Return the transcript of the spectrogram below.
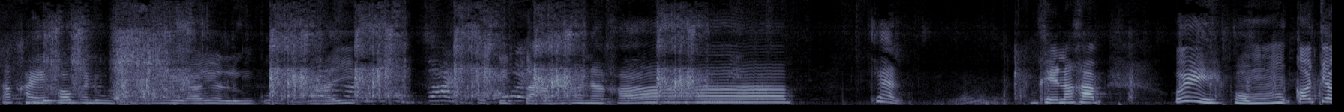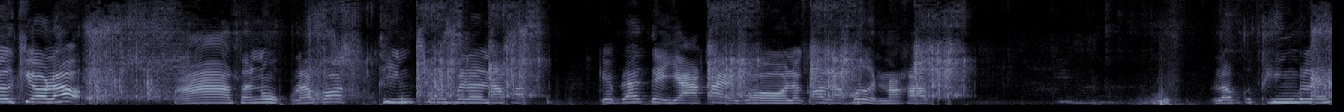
ถ้าใค รเข้ามาดูคลิปนี้แล้วอย่าลืมกดไลค์ กดติดตามด้วยนะครับแค่นโอเคนะครับ เฮ้ย ผมก็เจอเคียวแล้ว อ่า สนุกแล้วก็ทิ้งปืนไปเลยนะครับ เก็บได้แต่ยาไก่วอแล้วก็ระเบิดนะครับ แล้วก็ทิ้งไปเลย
